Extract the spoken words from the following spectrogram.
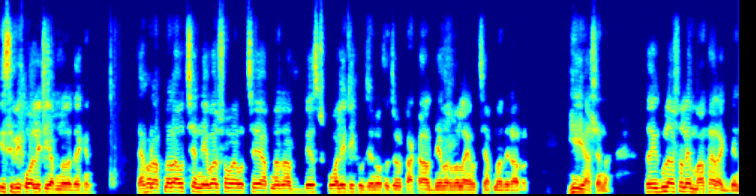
পিসিবি কোয়ালিটি আপনারা দেখেন। এখন আপনারা হচ্ছে নেবার সময় হচ্ছে আপনারা বেস্ট কোয়ালিটি খুঁজেন, অথচ টাকা দেবার বেলায় হচ্ছে আপনাদের আর হি আসে না। তো এগুলো আসলে মাথায় রাখবেন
